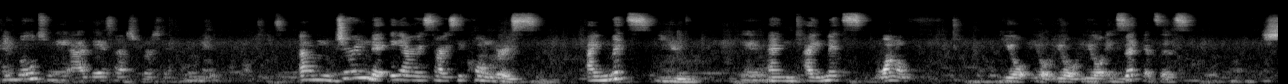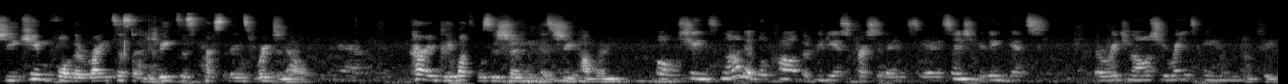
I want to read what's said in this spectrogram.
and known to me as the SRS person. Um, during the ARSRC Congress, I met you Yeah. and I met one of your your your, your executives. She came for the Writers and Debaters President's Regional. yeah. Currently, what position is she having? Oh, she's not a local the BDS president. Yeah, since she didn't get the original, she went in. Okay.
